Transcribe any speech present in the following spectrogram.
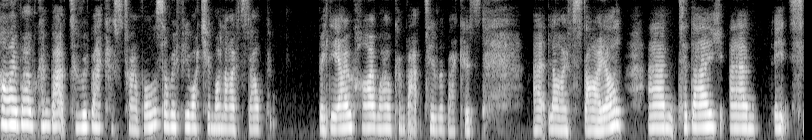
Hi, welcome back to Rebecca's Travels, or if you're watching my lifestyle video, hi, welcome back to Rebecca's uh, Lifestyle. Um, today um, it's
